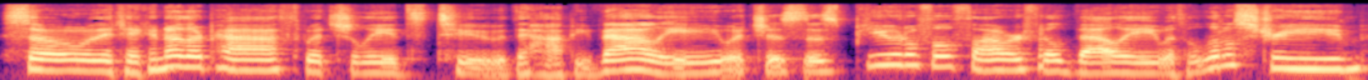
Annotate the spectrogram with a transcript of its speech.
So they take another path, which leads to the Happy Valley, which is this beautiful flower filled valley with a little stream,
